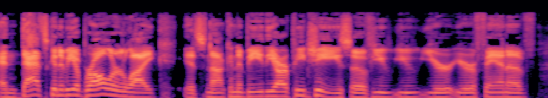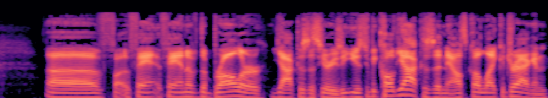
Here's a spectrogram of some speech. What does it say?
And that's going to be a brawler like. It's not going to be the RPG. So if you, you you're you're a fan of uh fan, fan of the brawler Yakuza series, it used to be called Yakuza, now it's called Like a Dragon.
